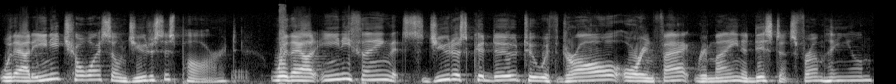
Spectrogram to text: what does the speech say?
Without any choice on Judas's part, without anything that Judas could do to withdraw or, in fact, remain a distance from him?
